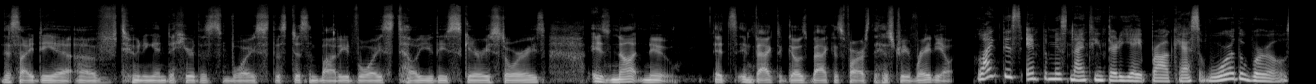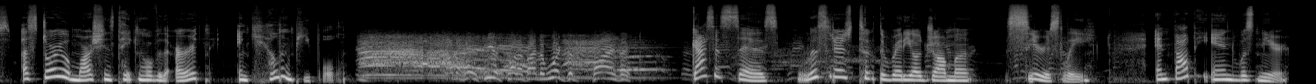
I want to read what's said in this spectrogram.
This idea of tuning in to hear this voice, this disembodied voice, tell you these scary stories is not new. It's in fact it goes back as far as the history of radio. Like this infamous 1938 broadcast of War of the Worlds, a story of Martians taking over the Earth and killing people. Gassett says listeners took the radio drama seriously and thought the end was near.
